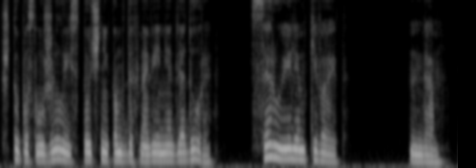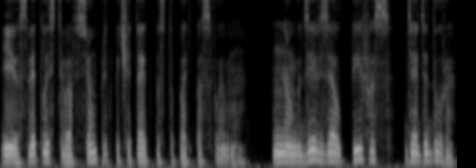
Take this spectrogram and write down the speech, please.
что послужило источником вдохновения для Доры. Сэр Уильям кивает. Да, ее светлость во всем предпочитает поступать по-своему. Но где взял Пифос дядя Дура?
